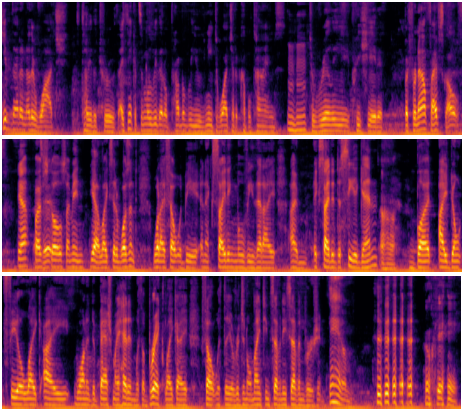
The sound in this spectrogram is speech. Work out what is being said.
give that another watch to tell you the truth. I think it's a movie that'll probably you need to watch it a couple times Mm-hmm. to really appreciate it. But for now, Five Skulls. Yeah, Five it. Skulls. I mean, yeah, like I said, it wasn't what I felt would be an exciting movie that I I'm excited to see again. Uh-huh. But I don't feel like I wanted to bash my head in with a brick like I felt with the original 1977 version. Damn. okay.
